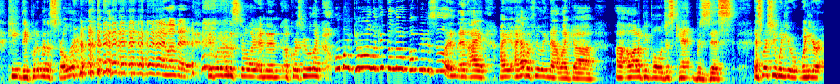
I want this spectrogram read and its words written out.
he they put him in a stroller. I love it. they put him in a stroller, and then of course we were like, "Oh my god, look at the little puppy in the stroller!" And and I I I have a feeling that like uh, uh, a lot of people just can't resist. Especially when you're when you're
